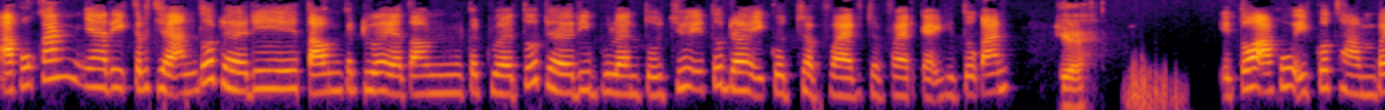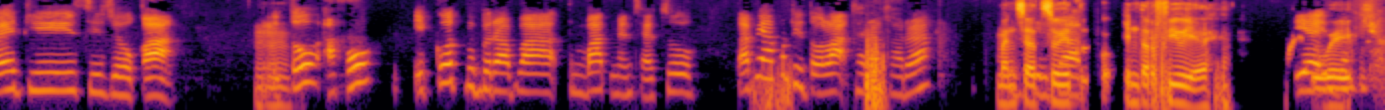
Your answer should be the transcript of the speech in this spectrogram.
aku kan nyari kerjaan tuh dari tahun kedua ya tahun kedua tuh dari bulan 7 itu udah ikut job fair job fair kayak gitu kan Iya. itu aku ikut sampai di Shizuoka Mm-mm. itu aku ikut beberapa tempat mensetsu tapi aku ditolak gara-gara Mensetsu itu interview ya. ya way. interview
